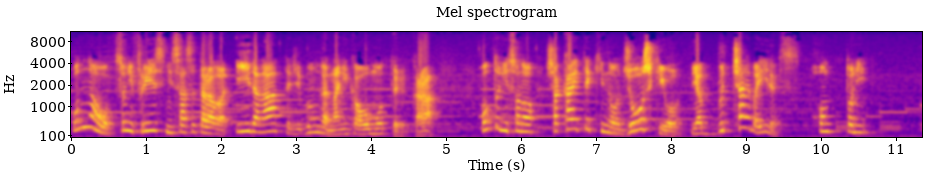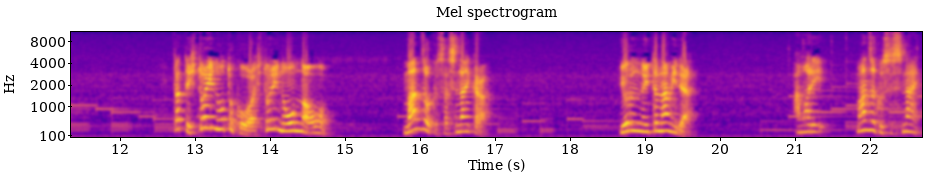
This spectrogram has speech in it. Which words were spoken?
女を普通にフリーズにさせたらいいだなって自分が何か思ってるから、本当にその社会的の常識を破っちゃえばいいです。本当に。だって一人の男は一人の女を満足させないから。夜の営みであまり満足させない。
